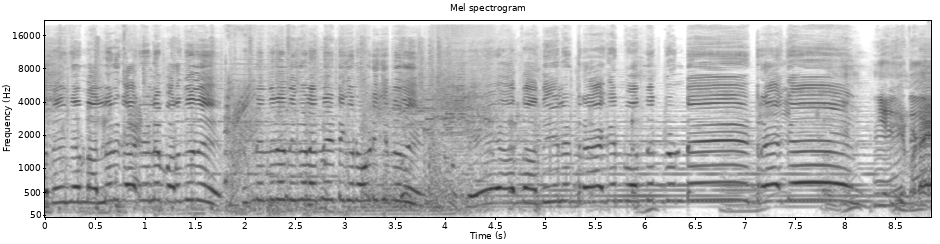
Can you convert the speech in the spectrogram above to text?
അതെ ഞാൻ നല്ലൊരു കാര്യമല്ലേ പറഞ്ഞത്? പിന്നെന്തിനാ നിങ്ങൾ എന്നെ ഇട്ട് ഇങ്ങനെ ഓടിക്കുന്നത്? ഏ ആ നദിയിൽ ഡ്രാഗൺ വന്നിട്ടുണ്ട്. ഡ്രാഗൻ ഇവിടെ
